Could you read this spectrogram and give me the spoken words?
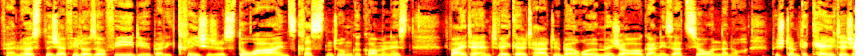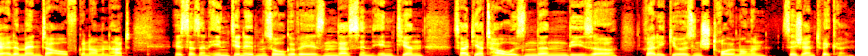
fernöstlicher Philosophie, die über die griechische Stoa ins Christentum gekommen ist, weiterentwickelt hat, über römische Organisation, dann auch bestimmte keltische Elemente aufgenommen hat, ist es in Indien eben so gewesen, dass in Indien seit Jahrtausenden diese religiösen Strömungen sich entwickeln.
